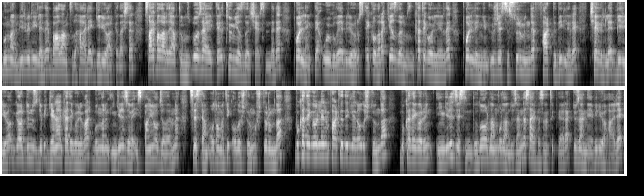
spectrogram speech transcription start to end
bunlar birbiriyle de bağlantılı hale geliyor arkadaşlar. Sayfalarda yaptığımız bu özellikleri tüm yazılar içerisinde de Polylenk'te uygulayabiliyoruz. Ek olarak yazılarımızın kategorileri de Polylenk'in ücretsiz sürümünde farklı dillere çevrilebiliyor. Gördüğünüz gibi genel kategori var. Bunların İngilizce ve İspanyolcalarını sistem otomatik oluşturmuş durumda. Bu kategorilerin farklı dillere oluştuğunu olduğunda bu kategorinin İngilizcesini de doğrudan buradan düzenle sayfasına tıklayarak düzenleyebiliyor hale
